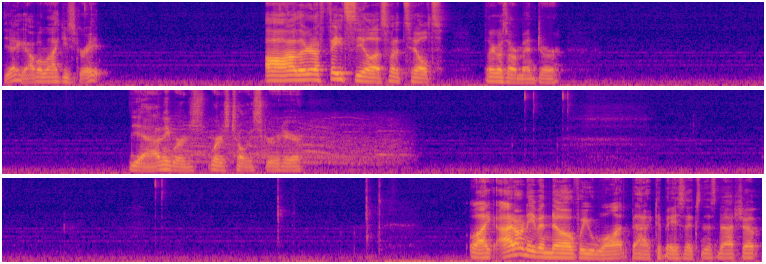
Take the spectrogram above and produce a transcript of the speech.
Yeah, Goblin Lackey's great. Oh, they're going to Fate Seal us. What a tilt. There goes our mentor. Yeah, I think we're just we're just totally screwed here. Like, I don't even know if we want back to basics in this matchup.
